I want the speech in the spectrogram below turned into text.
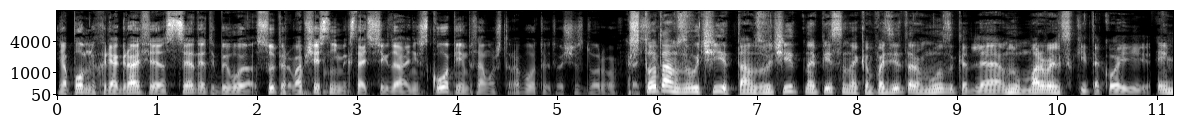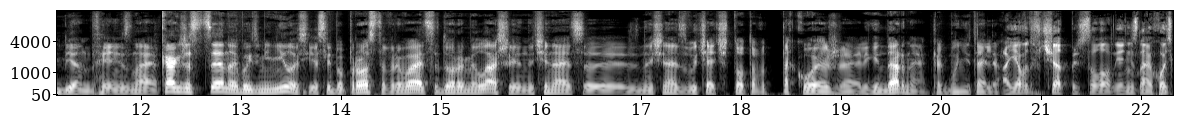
Я помню, хореография сцены этой боевой супер. Вообще с ними, кстати, всегда. Они с копием, потому что работают очень здорово. Что красиво. там звучит? Там звучит написанная композитором музыка для, ну, марвельский такой эмбиент, я не знаю. Как же сцена бы изменилась, если бы просто врывается Дора Милаш и начинается, начинает звучать что-то вот такое же легендарное, как Бонни Тайлер. А я вот в чат присылал, я не знаю, хоть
